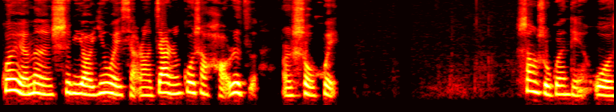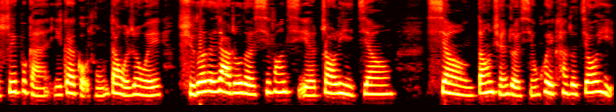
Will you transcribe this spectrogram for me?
官员们势必要因为想让家人过上好日子而受贿。上述观点，我虽不敢一概苟同，但我认为许多在亚洲的西方企业照例将向当权者行贿看作交易。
